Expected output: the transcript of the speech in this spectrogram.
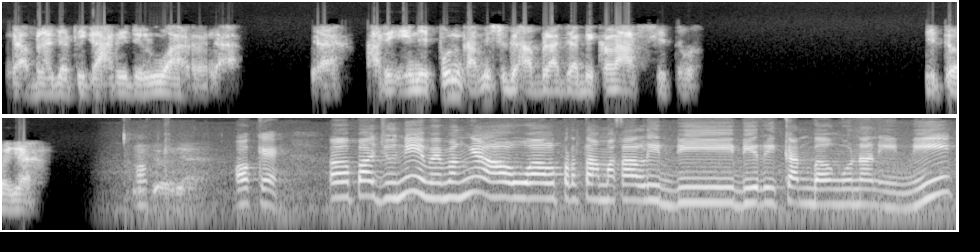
Nggak belajar tiga hari di luar nggak. Ya hari ini pun kami sudah belajar di kelas itu itu aja Oke. Okay. Oke. Okay. Uh, eh, Pak Juni, memangnya awal pertama kali didirikan bangunan ini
